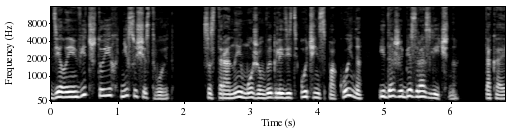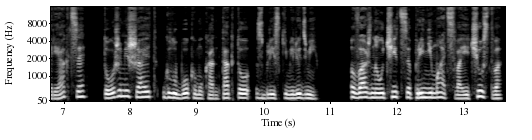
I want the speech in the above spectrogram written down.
делаем вид, что их не существует. Со стороны можем выглядеть очень спокойно и даже безразлично. Такая реакция тоже мешает глубокому контакту с близкими людьми. Важно учиться принимать свои чувства,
